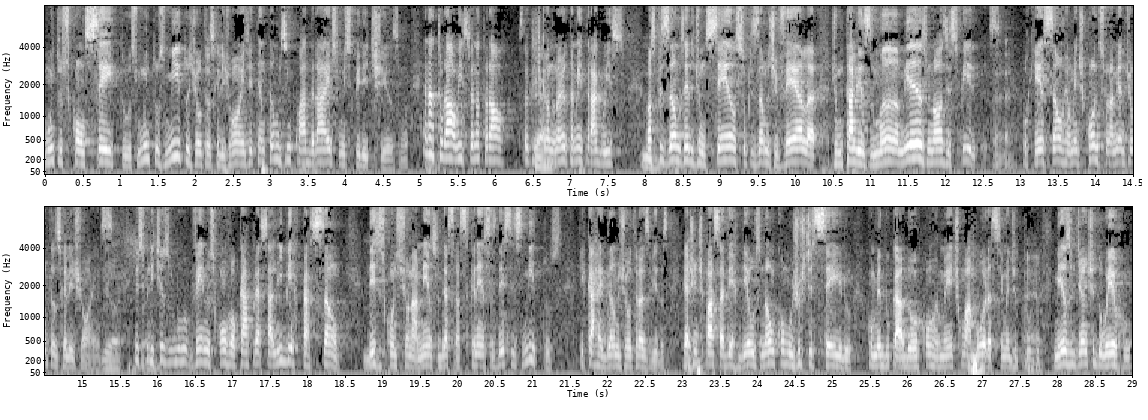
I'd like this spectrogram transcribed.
muitos conceitos, muitos mitos de outras religiões e tentamos enquadrar isso no espiritismo. É natural isso, é natural. Estou criticando, é. não, eu também trago isso. Hum. Nós precisamos ele de um senso, precisamos de vela, de um talismã, mesmo nós espíritas, é. porque são realmente condicionamentos de outras religiões. Outros, o espiritismo vem nos convocar para essa libertação desses condicionamentos, dessas crenças, desses mitos que carregamos de outras vidas. E a gente passa a ver Deus não como justiceiro, como educador, como realmente um amor acima de tudo, é. mesmo diante do erro.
